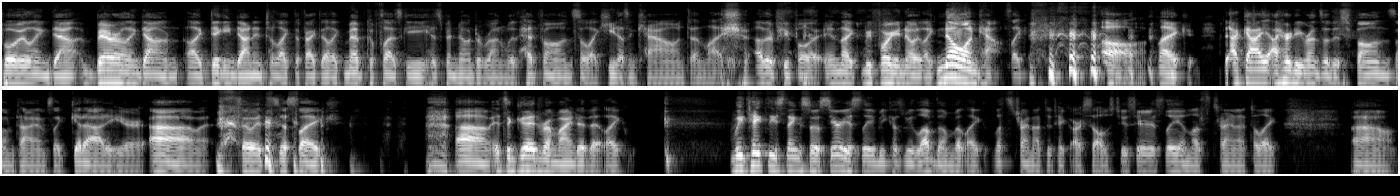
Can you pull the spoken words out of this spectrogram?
boiling down barreling down like digging down into like the fact that like meb Keflezighi has been known to run with headphones so like he doesn't count and like other people are, and like before you know it like no one counts like oh like that guy i heard he runs with his phone sometimes like get out of here. Um so it's just like um it's a good reminder that like we take these things so seriously because we love them but like let's try not to take ourselves too seriously and let's try not to like um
